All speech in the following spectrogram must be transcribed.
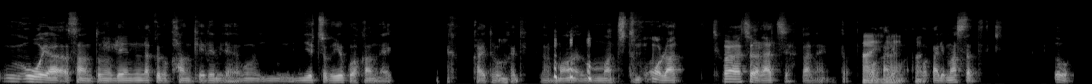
大家さんとの連絡の関係でみたいな、ちょっとよくわかんない回答が返ってきたから、まあ、まあちょっともうラッ、これはちょっとラッチ開かないと。はいわかり,、はいはいわかりましたって聞けど、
